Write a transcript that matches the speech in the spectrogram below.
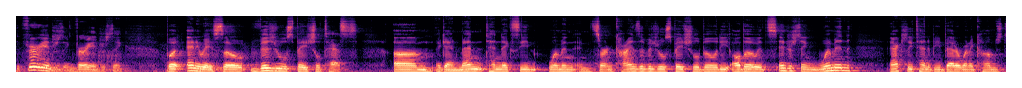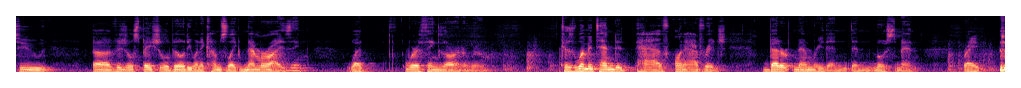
very interesting, very interesting. But anyway, so visual spatial tests. Um, again, men tend to exceed women in certain kinds of visual spatial ability. Although it's interesting, women actually tend to be better when it comes to uh, visual spatial ability when it comes to like memorizing what where things are in a room because women tend to have on average better memory than than most men right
